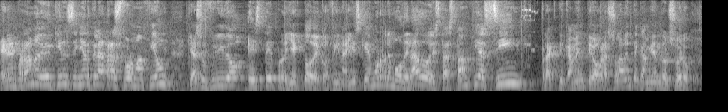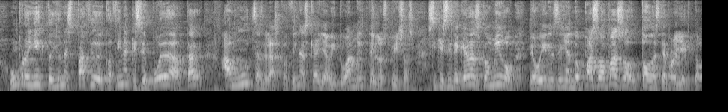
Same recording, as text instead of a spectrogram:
En el programa de hoy quiero enseñarte la transformación que ha sufrido este proyecto de cocina y es que hemos remodelado esta estancia sin prácticamente obra, solamente cambiando el suelo. Un proyecto y un espacio de cocina que se puede adaptar a muchas de las cocinas que hay habitualmente en los pisos. Así que si te quedas conmigo te voy a ir enseñando paso a paso todo este proyecto.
